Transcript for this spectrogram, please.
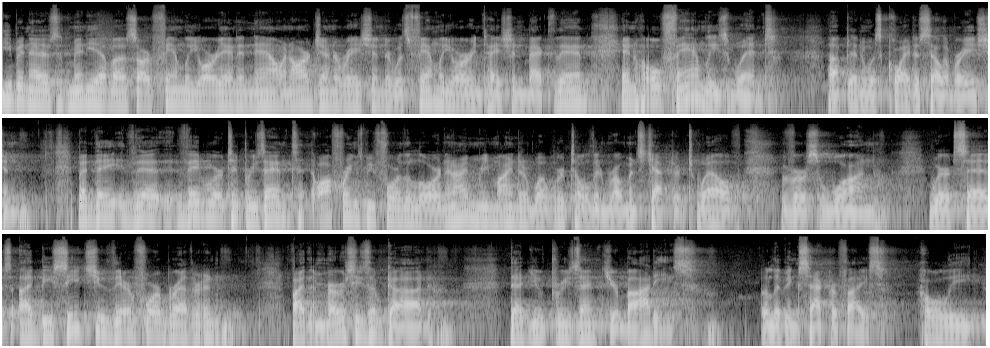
even as many of us are family oriented now in our generation, there was family orientation back then, and whole families went up, and it was quite a celebration. But they, the, they were to present offerings before the Lord, and I'm reminded of what we're told in Romans chapter 12, verse 1, where it says, I beseech you, therefore, brethren, by the mercies of God, that you present your bodies a living sacrifice holy,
